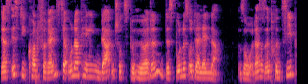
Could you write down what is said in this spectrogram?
Das ist die Konferenz der unabhängigen Datenschutzbehörden des Bundes und der Länder. So, das ist im Prinzip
